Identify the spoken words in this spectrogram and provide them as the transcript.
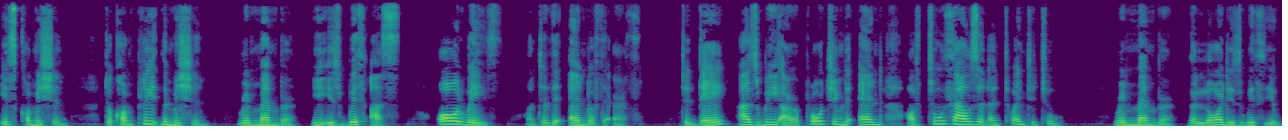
His commission to complete the mission. Remember, He is with us always until the end of the earth. Today, as we are approaching the end of 2022, remember the Lord is with you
